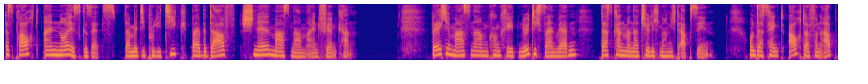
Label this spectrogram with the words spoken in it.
es braucht ein neues Gesetz, damit die Politik bei Bedarf schnell Maßnahmen einführen kann. Welche Maßnahmen konkret nötig sein werden, das kann man natürlich noch nicht absehen. Und das hängt auch davon ab,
